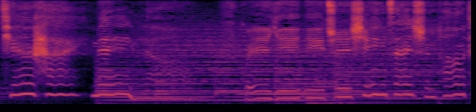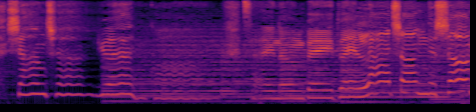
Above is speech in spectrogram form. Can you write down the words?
天还没了，回忆一直醒在身旁，想着月光，才能背对拉长的伤，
